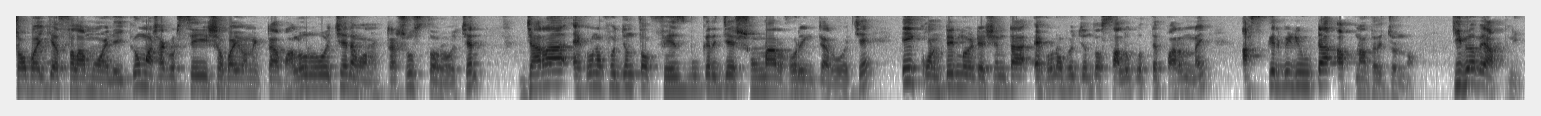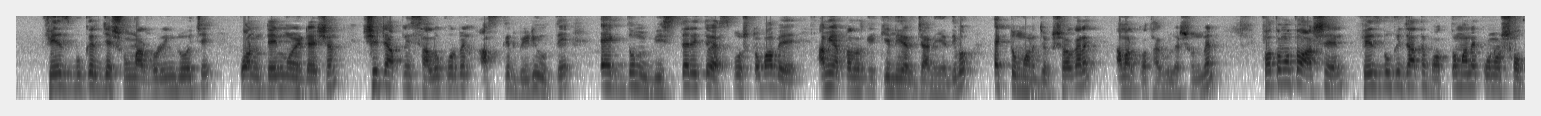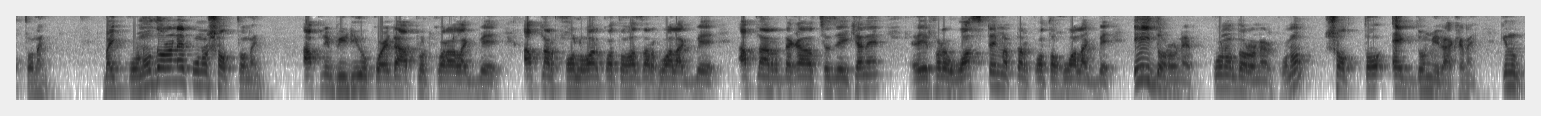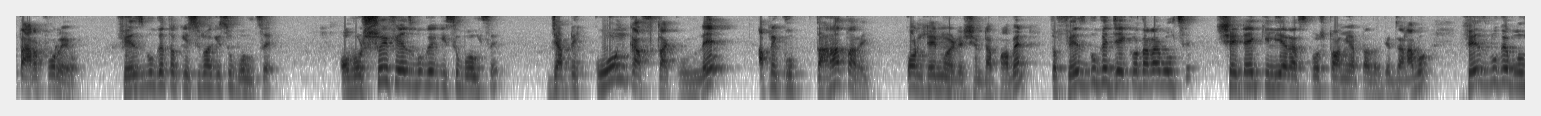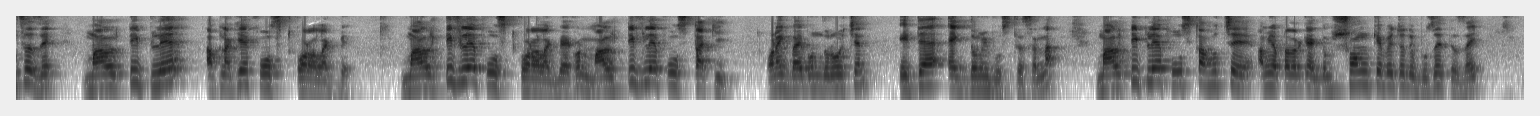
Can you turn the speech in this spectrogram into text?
সবাইকে আসসালামু আলাইকুম। আশা করছি সবাই অনেকটা ভালো রয়েছেন এবং অনেকটা সুস্থ রয়েছেন। যারা এখনও পর্যন্ত ফেসবুকের যে সোনার হরিংটা রয়েছে, এই কন্টেন্ট মনিটেশনটা এখনও পর্যন্ত চালু করতে পারেন নাই। আজকের ভিডিওটা আপনাদের জন্য। কীভাবে আপনি ফেসবুকের যে সোনার হরিং রয়েছে কন্টেন্ট মনিটেশন সেটা আপনি চালু করবেন আজকের ভিডিওতে, একদম বিস্তারিত, স্পষ্টভাবে আমি আপনাদেরকে ক্লিয়ার জানিয়ে দিব। একটু মনোযোগ সহকারে আমার কথাগুলো শুনবেন। প্রথমত আসেন ফেসবুকে যাতে বর্তমানে কোনো সত্য নাই। ভাই, কোনো ধরনের কোনো সত্য নাই। আপনি ভিডিও কয়টা আপলোড করা লাগবে, আপনার ফলোয়ার কত হাজার হওয়া লাগবে, আপনার দেখা যাচ্ছে যে এখানে এরপরে ওয়াচ টাইম আপনার কত হওয়া লাগবে, এই ধরনের, কোনো ধরনের কোনো সত্য একদমই রাখে নাই। কিন্তু তারপরেও ফেসবুকে তো কিছু না কিছু বলছে। অবশ্যই ফেসবুকে কিছু বলছে যে আপনি কোন কাজটা করলে আপনি খুব তাড়াতাড়ি কন্টেন্ট মনিটেশনটা পাবেন। তো ফেসবুকে যেই কথাটা বলছে সেটাই ক্লিয়ার স্পষ্ট আমি আপনাদেরকে জানাব। ফেসবুকে বলছে যে মাল্টিপ্লে আপনাকে পোস্ট করা লাগবে। মাল্টিপ্লে পোস্ট করা লাগবে। এখন মাল্টিপ্লে পোস্টটা কি? অনেক ভাই বন্ধু রয়েছেন, এটা একদমই বুঝতেছেন না। মাল্টিপ্লে পোস্টটা হচ্ছে, আমি আপনাদেরকে একদম সংক্ষেপে যদি বুঝাইতে যাই,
